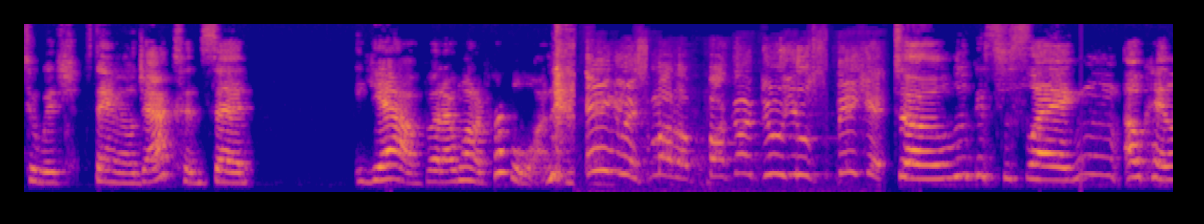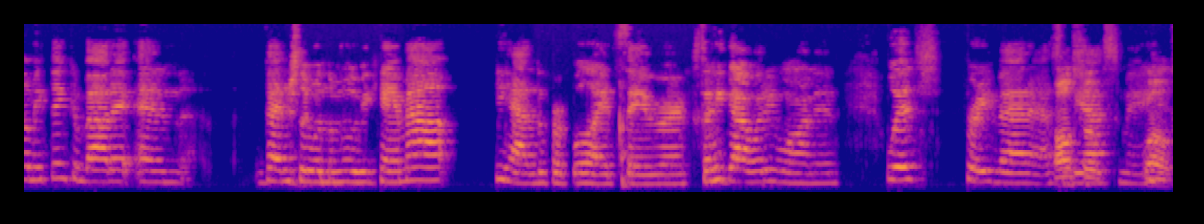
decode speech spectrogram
To which Samuel Jackson said, Yeah, but I want a purple one. English, motherfucker, do you speak it? So Lucas was like, "Mm, okay, let me think about it. And eventually, when the movie came out, he had the purple lightsaber, so he got what he wanted, which pretty badass if you ask me. well,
